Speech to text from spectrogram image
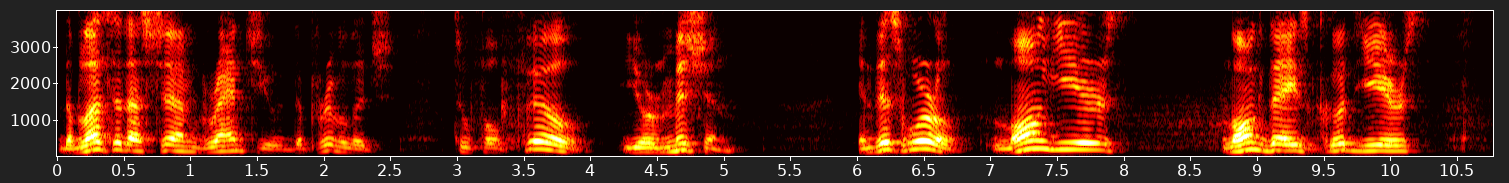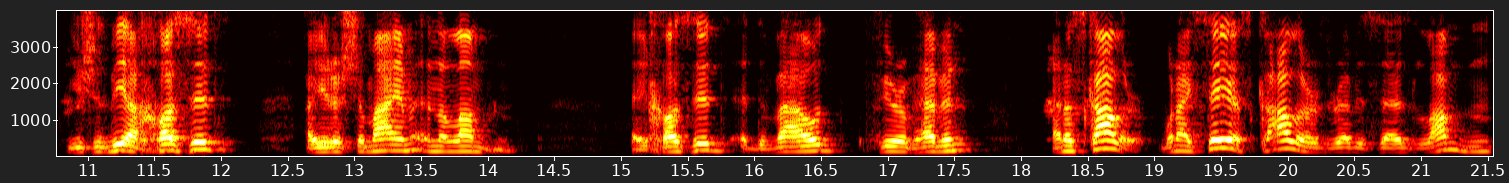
the blessed Hashem grant you the privilege to fulfill your mission in this world. Long years, long days, good years. You should be a chassid, a yerei Shamayim, and a lamdan. A chassid, a devout, fear of heaven, and a scholar. When I say a scholar, the Rebbe says, lamdan,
